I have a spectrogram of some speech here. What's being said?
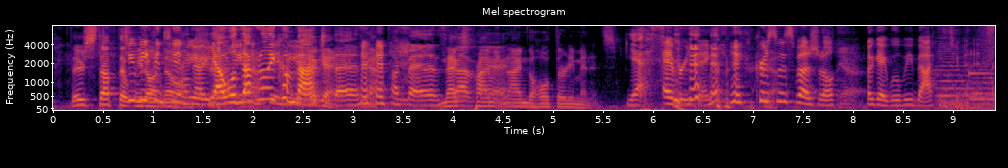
There's stuff that To we be don't know, continued. know. yeah, we'll To be definitely come back continued. to this. Yeah. Talk about aliens Next forever. prime at nine, the whole thirty minutes. Yes. Everything. Christmas special. Yeah. Okay, we'll be back in two minutes.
